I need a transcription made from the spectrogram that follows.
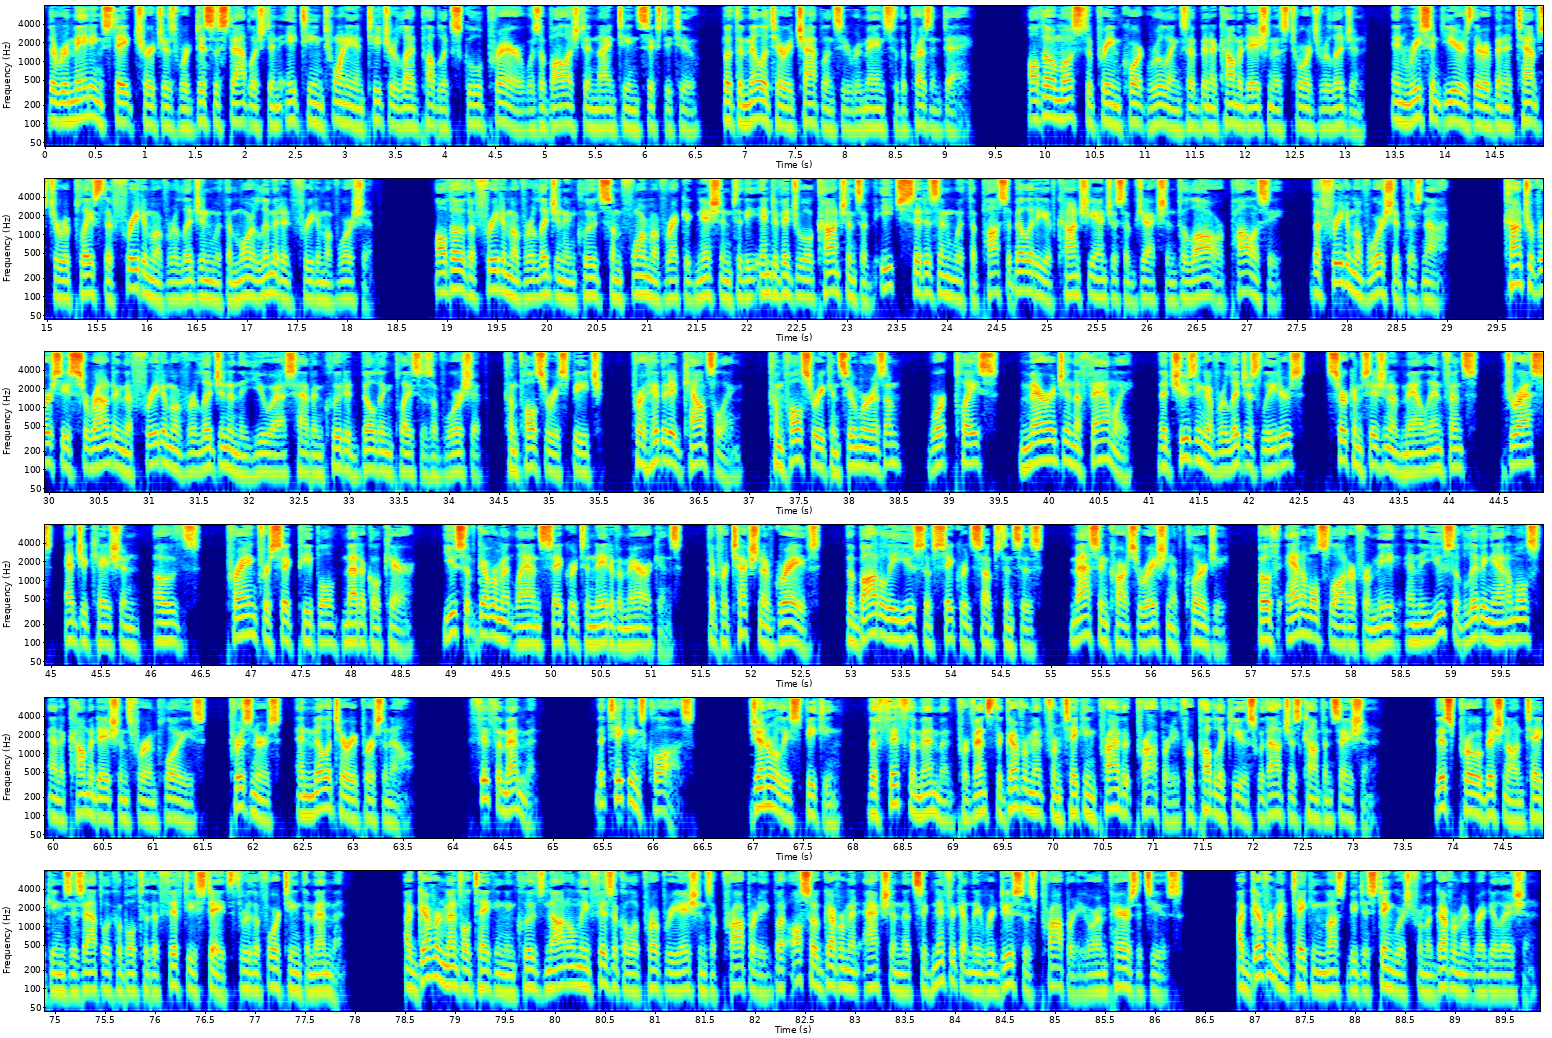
The remaining state churches were disestablished in 1820 and teacher led public school prayer was abolished in 1962, but the military chaplaincy remains to the present day. Although most Supreme Court rulings have been accommodationist towards religion, in recent years there have been attempts to replace the freedom of religion with the more limited freedom of worship. Although the freedom of religion includes some form of recognition to the individual conscience of each citizen with the possibility of conscientious objection to law or policy, the freedom of worship does not. Controversies surrounding the freedom of religion in the U.S. have included building places of worship, compulsory speech, prohibited counseling, compulsory consumerism, workplace, marriage and the family, the choosing of religious leaders, circumcision of male infants, dress, education, oaths, praying for sick people, medical care, use of government lands sacred to Native Americans, the protection of graves, the bodily use of sacred substances, mass incarceration of clergy, both animal slaughter for meat and the use of living animals and accommodations for employees, prisoners, and military personnel. Fifth Amendment. The Takings Clause. Generally speaking, the Fifth Amendment prevents the government from taking private property for public use without just compensation. This prohibition on takings is applicable to the 50 states through the 14th Amendment. A governmental taking includes not only physical appropriations of property but also government action that significantly reduces property or impairs its use. A government taking must be distinguished from a government regulation.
